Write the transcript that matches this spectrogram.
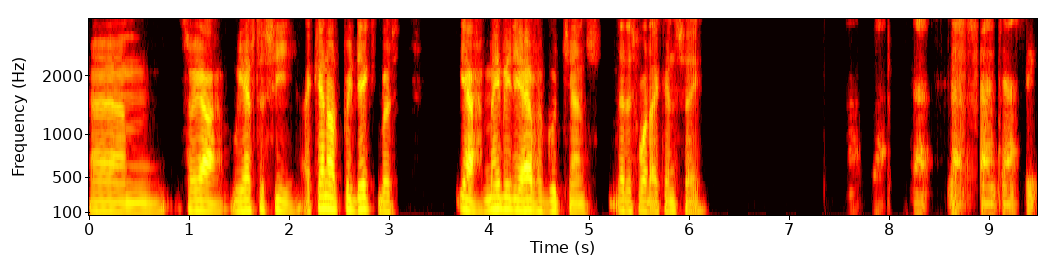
Um, so yeah, we have to see. I cannot predict, but yeah, maybe they have a good chance. That is what I can say. That, that, that's fantastic.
